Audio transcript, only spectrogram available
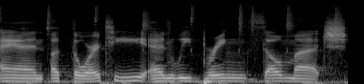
and authority, and we bring so much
